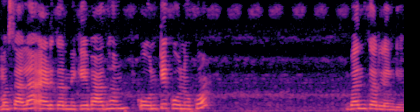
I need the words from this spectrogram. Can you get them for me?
मसाला ऐड करने के बाद हम कोन के कोनों को बंद कर लेंगे।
